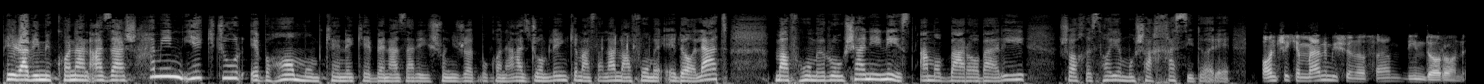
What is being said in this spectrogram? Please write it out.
پیروی می‌کنن ازش. همین یک جور ابهام ممکنه که به نظر ایشون ایجاد بکنه. از جمله اینکه مثلا مفهوم عدالت مفهوم روشنی نیست اما برابری شاخص های مشخصی داره. آنچه که من می‌شناسم دیندارانه.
